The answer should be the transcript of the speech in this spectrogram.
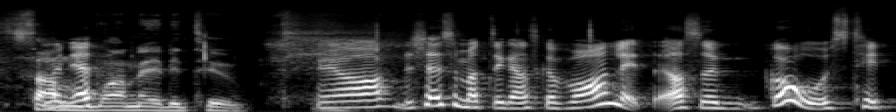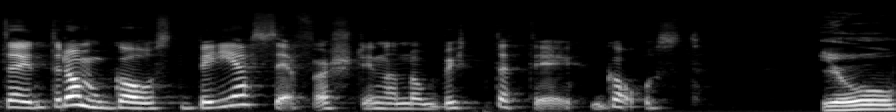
Some Men jag- 182. ja, det känns som att det är ganska vanligt. Alltså Ghost, hittade inte de Ghost BC först innan de bytte till Ghost? Jo,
